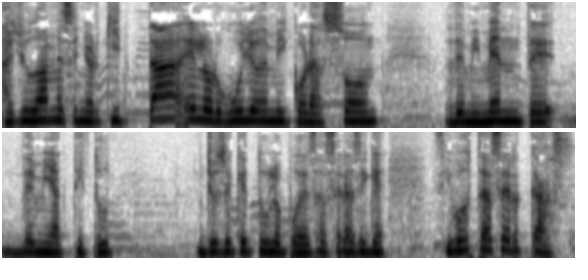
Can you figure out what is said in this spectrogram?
Ayúdame, Señor, quita el orgullo de mi corazón, de mi mente, de mi actitud. Yo sé que tú lo puedes hacer, así que si vos te acercas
